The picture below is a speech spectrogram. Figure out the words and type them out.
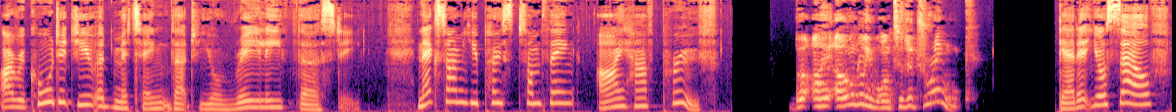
I recorded you admitting that you're really thirsty. Next time you post something, I have proof. But I only wanted a drink. Get it yourself.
